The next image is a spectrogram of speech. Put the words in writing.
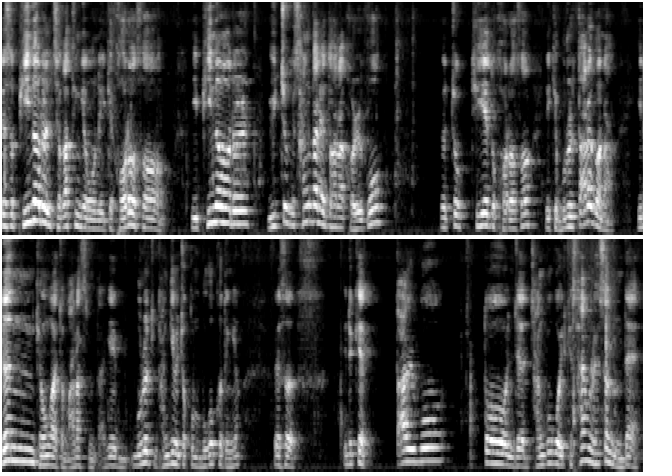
그래서 비너를 저 같은 경우는 이렇게 걸어서 이 비너를 위쪽 상단에도 하나 걸고 이쪽 뒤에도 걸어서 이렇게 물을 따르거나 이런 경우가 좀 많았습니다. 이게 물을 좀 당기면 조금 무겁거든요. 그래서 이렇게 딸고 또 이제 잠그고 이렇게 사용을 했었는데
